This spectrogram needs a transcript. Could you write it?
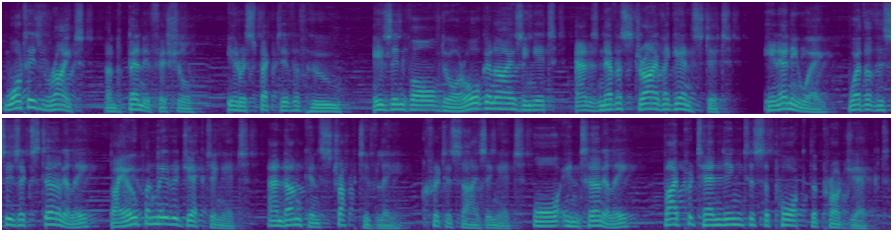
what is right and beneficial, irrespective of who is involved or organizing it, and never strive against it in any way, whether this is externally, by openly rejecting it, and unconstructively criticizing it, or internally, by pretending to support the project,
